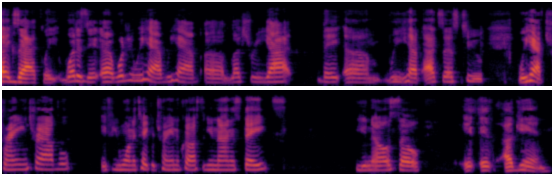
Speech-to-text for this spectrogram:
Exactly. What is it? Uh, what do we have? We have a luxury yacht. They um we have access to. We have train travel. If you want to take a train across the United States, you know. So it, it again,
